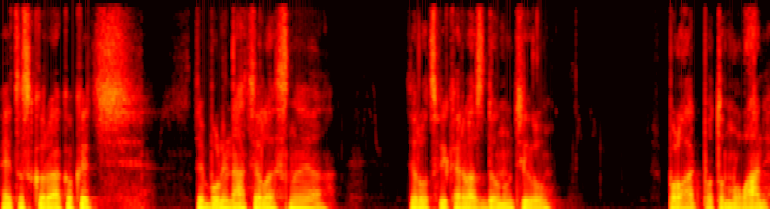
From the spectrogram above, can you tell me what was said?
Je to skoro ako keď ste boli na telesné a telocvikár vás donútil šplhať po tom lane.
